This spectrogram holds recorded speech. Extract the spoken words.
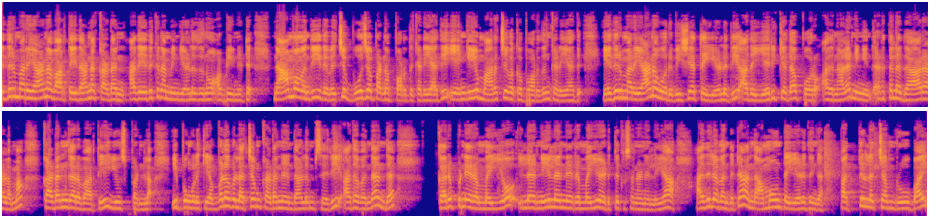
எதிர்மறையான வார்த்தை தானே கடன். அதை எதுக்கு நம்ம இங்கே எழுதணும் அப்படின்னுட்டு. நாம் வந்து இதை வச்சு பூஜை பண்ண போகிறது கிடையாது. எங்கேயும் மறைச்சு வைக்க போகிறதும் கிடையாது. எதிர்மறையான ஒரு விஷயத்தை எழுதி அதை எரிக்க தான் போகிறோம் அதனால நீங்கள் இந்த இடத்துல தாராளமாக கடன்கிற வார்த்தையை யூஸ் பண்ணலாம். இப்போ உங்களுக்கு எவ்வளவு லட்சம் கடன் இருந்தாலும் சரி அதை வந்து அந்த கருப்பு நிற மையோ இல்லை நீல நிற மையோ எடுத்துக்க சொன்னேன் இல்லையா? அதில் வந்துட்டு அந்த அமௌண்ட்டை எழுதுங்க. பத்து லட்சம் ரூபாய்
